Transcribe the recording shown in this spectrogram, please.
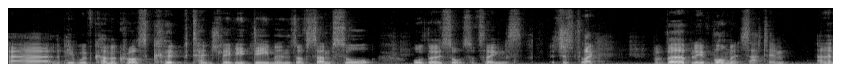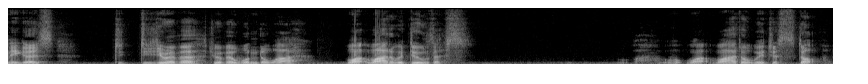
uh, the people we've come across could potentially be demons of some sort, all those sorts of things. It's just like verbally vomits at him, and then he goes, "Do, do you ever do you ever wonder why why why do we do this? Why why don't we just stop?"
